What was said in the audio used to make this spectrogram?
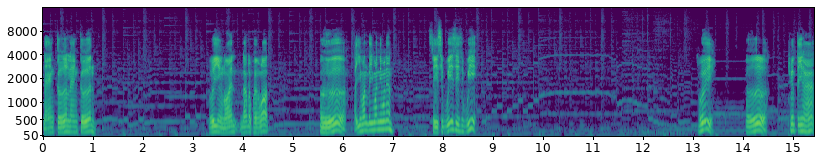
แรงเกิน แรงเกินเฮ้ยอย่างน้อยนักดับเพลิงรอด เออตีมันตีมันตีมันนั่นสี่สิบวิสี่สิบวิเฮ้ย เออ ช่วยตีนะฮะ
